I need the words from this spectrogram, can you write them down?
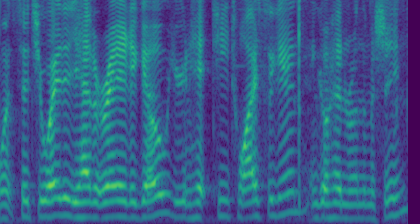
Once situated, you have it ready to go. You're going to hit T twice again and go ahead and run the machine.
